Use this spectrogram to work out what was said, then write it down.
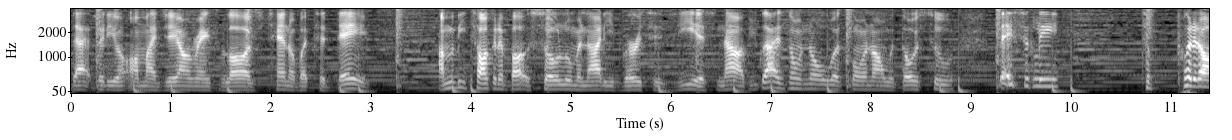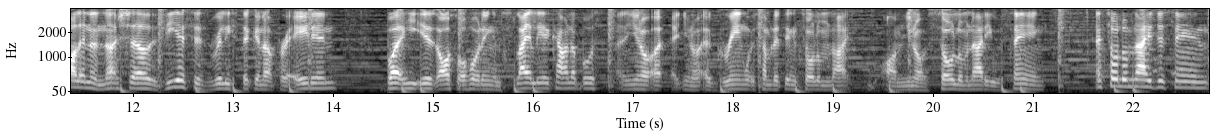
that video on my JR Ranks Vlogs channel. But today, I'm gonna be talking about Solluminati versus Zias. Now, if you guys don't know what's going on with those two, basically, to put it all in a nutshell, Zias is really sticking up for Adin, but he is also holding him slightly accountable. You know, uh, you know, agreeing with some of the things Solluminati, um, you know, Solluminati was saying, and Solluminati just saying,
